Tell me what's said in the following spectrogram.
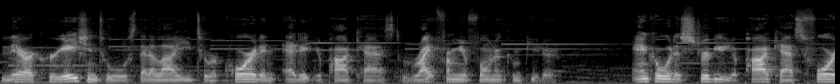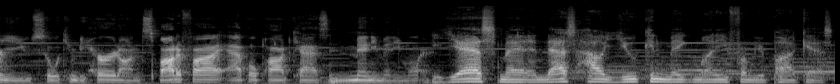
There are creation tools that allow you to record and edit your podcast right from your phone or computer. Anchor will distribute your podcast for you so it can be heard on Spotify, Apple Podcasts, and many, many more. Yes, man, and that's how you can make money from your podcast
